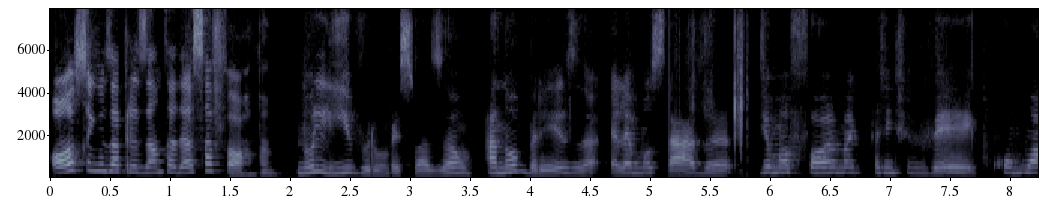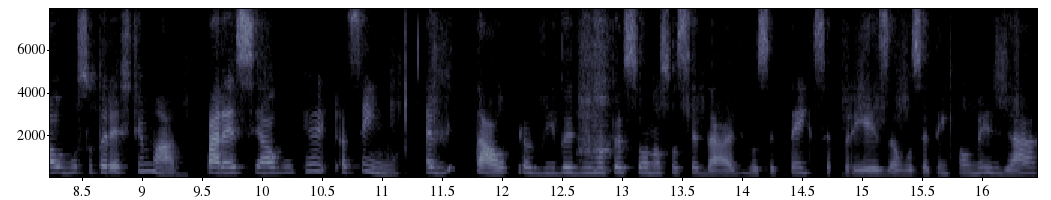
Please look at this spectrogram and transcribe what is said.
Olsen os apresenta dessa forma? No livro Persuasão, a nobreza ela é mostrada de uma forma que a gente vê como algo superestimado. Parece algo que, assim, é vital para a vida de uma pessoa na sociedade. Você tem que ser presa, você tem que almejar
